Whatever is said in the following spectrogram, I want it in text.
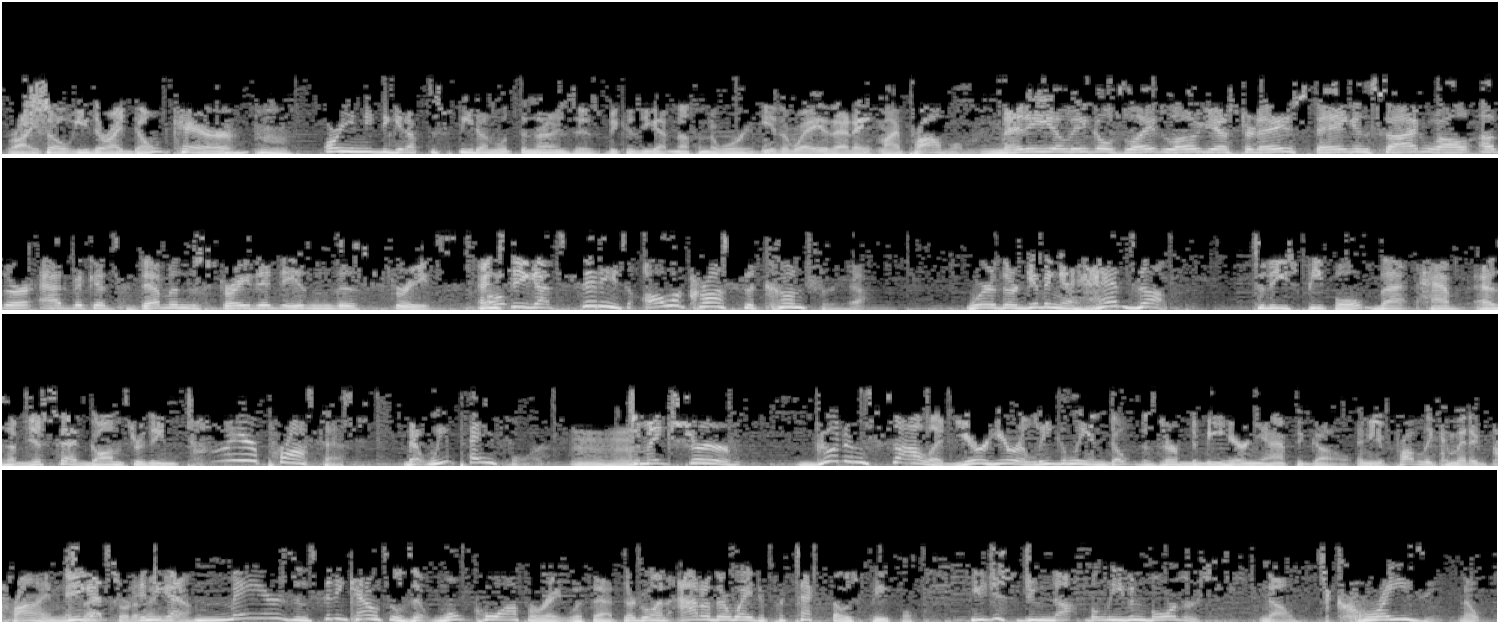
Right. So either I don't care, or you need to get up to speed on what the news is because you got nothing to worry about. Either way, that ain't my problem. Many illegals laid low yesterday, staying inside while other advocates demonstrated in the streets. And oh. so you got cities all across the country Yeah. where they're giving a heads up to these people that have, as I've just said, gone through the entire process that we pay for mm-hmm. to make sure, good and solid, you're here illegally and don't deserve to be here and you have to go. And you've probably committed crimes, And you that got, sort of and thing. you got yeah. mayors and city councils that won't cooperate with that. They're going out of their way to protect those people. You just do not believe in borders. No. It's crazy. Nope.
